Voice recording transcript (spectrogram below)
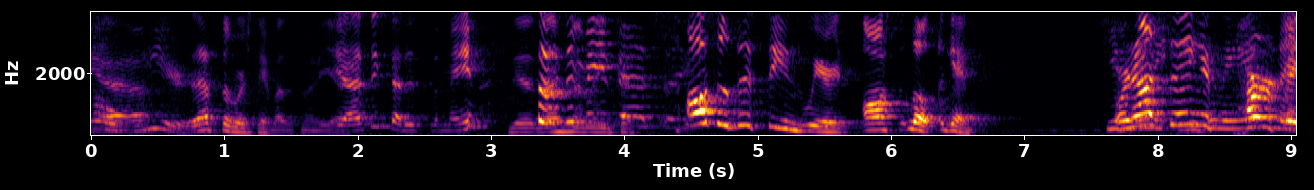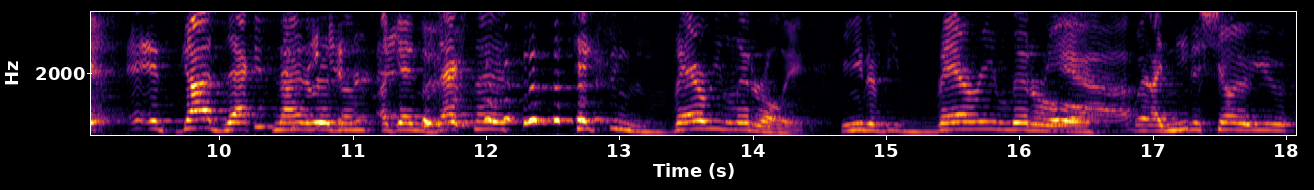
so Yeah. weird. that's the worst thing about this movie. Yes. Yeah, I think that is the main. Yeah, that's the the main main bad thing. Also, this scene's weird. Also, look again. He's We're in not the- saying it's perfect. internet. It's got Zack He's Snyderisms. Again, Zack Snyder takes things very literally. You need to be very literal. Yeah. But I need to show you,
